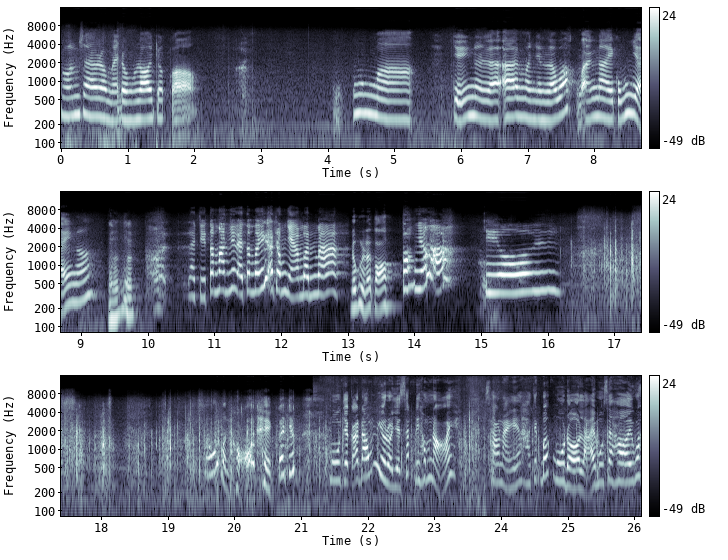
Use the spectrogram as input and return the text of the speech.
Không sao đâu mẹ đừng lo cho con. Nhưng mà Chị này là ai mà nhìn là bắt bạn này cũng vậy nữa. Hả? Là chị Tâm Anh với lại Tâm Ý ở trong nhà mình mà. Đúng rồi đó con. Con nhớ hả? Chị ơi thiệt đó chứ. Mua cho cả đống vô rồi giờ sách đi không nổi. Sau này á, chắc bớt mua đồ lại mua xe hơi quá.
